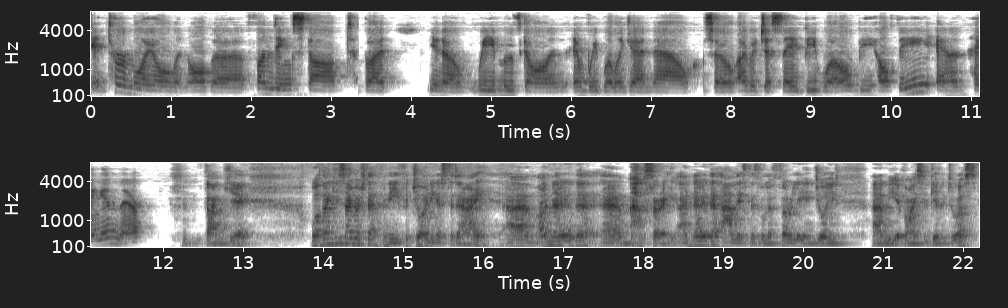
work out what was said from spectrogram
in turmoil and all the funding stopped. But you know, we moved on and we will again now. So I would just say be well, be healthy, and hang in there. thank you. Well, thank you so much, Stephanie, for joining us today. Um, I know you. that, um, oh, sorry, I know that our listeners will have thoroughly enjoyed um, the advice you've given to us.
